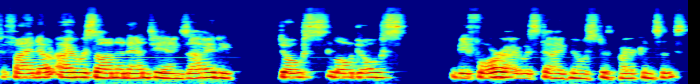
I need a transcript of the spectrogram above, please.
to find out I was on an anti-anxiety dose, low dose, before I was diagnosed with Parkinson's.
